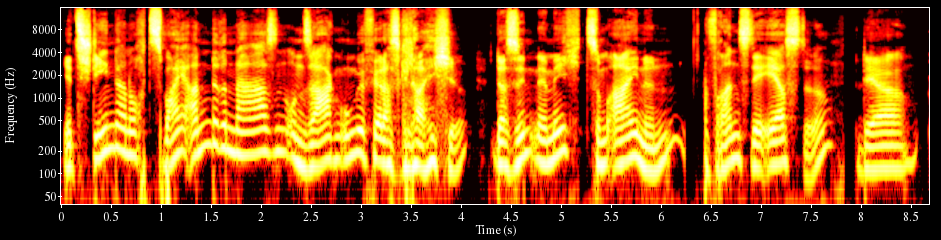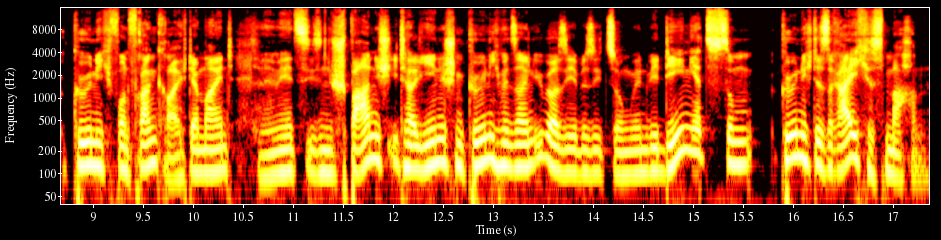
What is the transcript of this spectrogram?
Jetzt stehen da noch zwei andere Nasen und sagen ungefähr das Gleiche. Das sind nämlich zum einen Franz der Erste, der König von Frankreich, der meint, wenn wir jetzt diesen spanisch-italienischen König mit seinen Überseebesitzungen, wenn wir den jetzt zum König des Reiches machen,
